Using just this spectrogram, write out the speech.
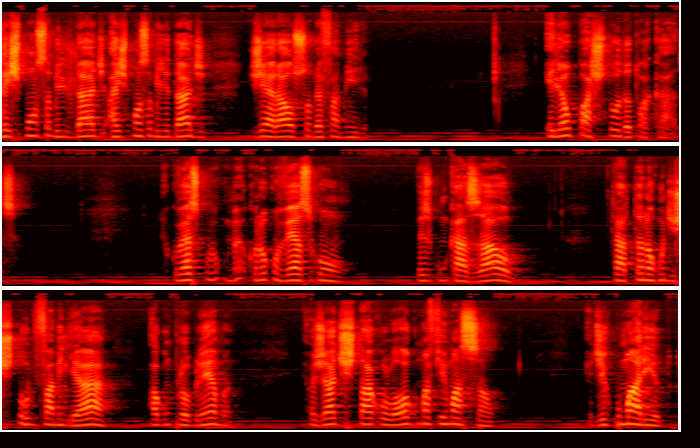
a responsabilidade, a responsabilidade geral sobre a família. Ele é o pastor da tua casa. Eu converso com, quando eu converso com, às com um casal, tratando algum distúrbio familiar, algum problema, eu já destaco logo uma afirmação. Eu digo para o marido:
